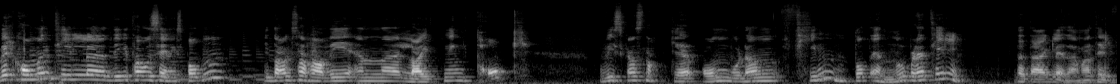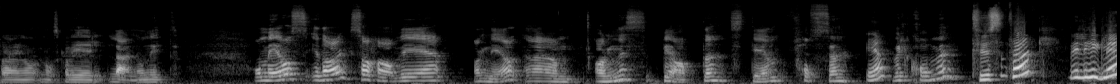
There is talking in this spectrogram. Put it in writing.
Velkommen til eh, digitaliseringspodden. I dag så har vi en eh, lightning talk. Vi skal snakke om hvordan finn.no ble til. Dette gleder jeg meg til, for nå skal vi lære noe nytt. Og med oss i dag så har vi Agnea, eh, Agnes Beate Sten Fosse. Ja. Velkommen. Tusen takk. Veldig hyggelig.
